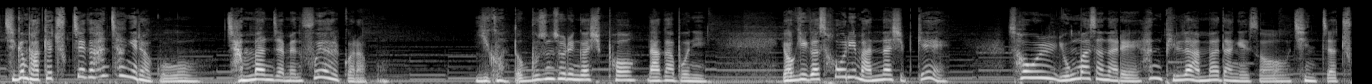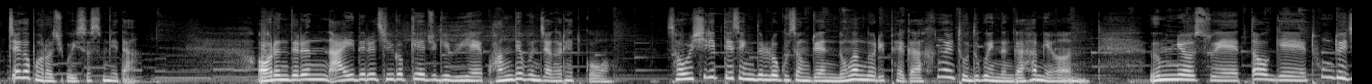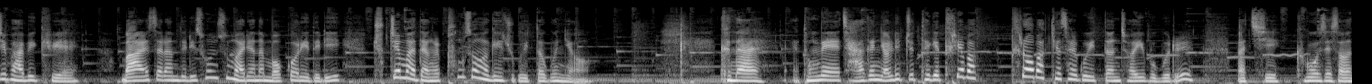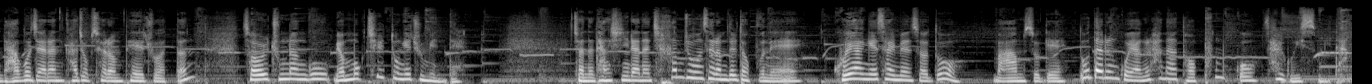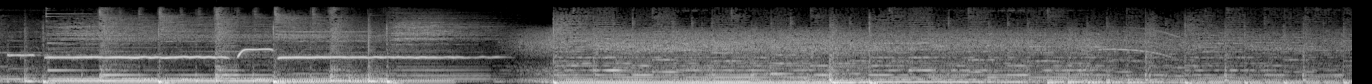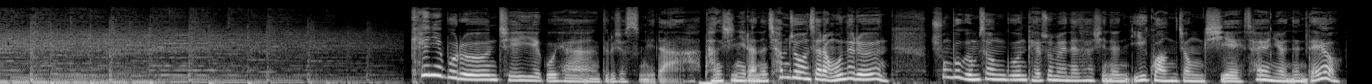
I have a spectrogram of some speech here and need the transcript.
지금 밖에 축제가 한창이라고 잠만 자면 후회할 거라고. 이건 또 무슨 소린가 싶어 나가보니 여기가 서울이 맞나 싶게 서울 용마산 아래 한 빌라 앞마당에서 진짜 축제가 벌어지고 있었습니다. 어른들은 아이들을 즐겁게 해주기 위해 광대 분장을 했고 서울 시립대생들로 구성된 농악놀이패가 흥을 돋우고 있는가 하면 음료수에 떡에 통돼지 바비큐에 마을 사람들이 손수 마련한 먹거리들이 축제마당을 풍성하게 해주고 있더군요. 그날 동네의 작은 연립주택에 틀어박, 틀어박혀 살고 있던 저희 부부를 마치 그곳에서 나고 자란 가족처럼 대해주었던 서울 중랑구 면목 7동의 주민들. 저는 당신이라는 참 좋은 사람들 덕분에 고향에 살면서도 마음속에 또 다른 고향을 하나 더 품고 살고 있습니다. 케니불은 제2의 고향 들으셨습니다. 당신이라는 참 좋은 사람. 오늘은 충북 음성군 대소면에 사시는 이광정 씨의 사연이었는데요.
